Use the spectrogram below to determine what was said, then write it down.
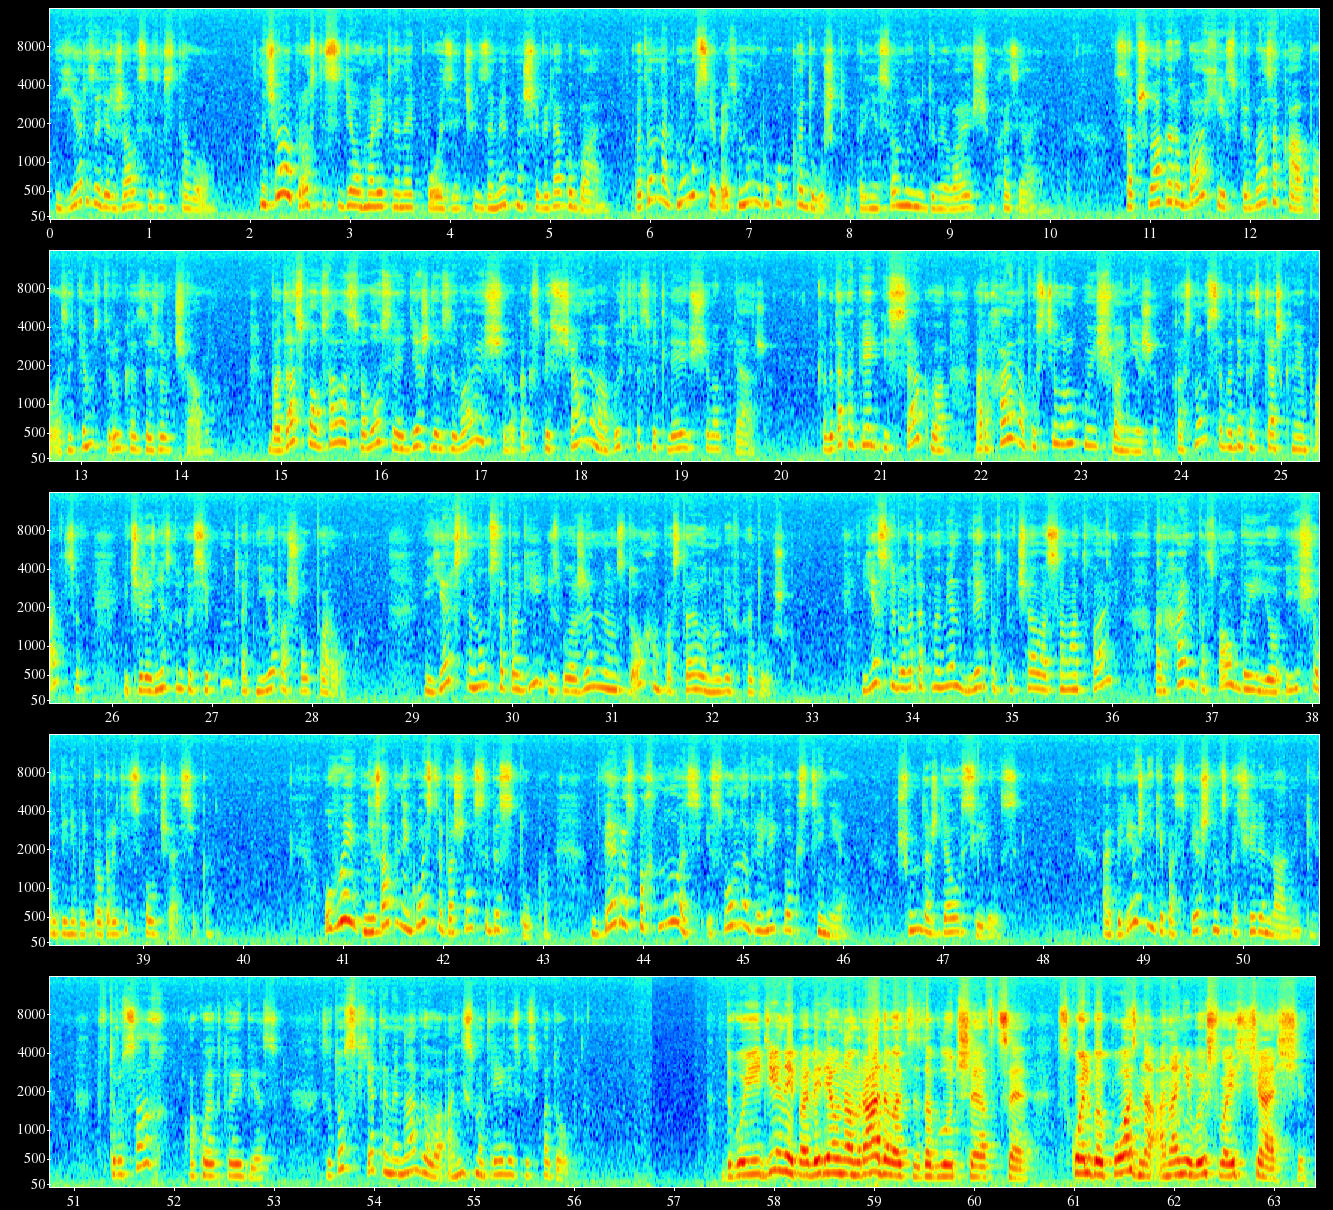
Ер задержался за столом. Сначала просто сидел в молитвенной позе, чуть заметно шевеля губами. Потом нагнулся и протянул руку к кадушке, принесенной недумевающим хозяином. С обшлага рубахи сперва закапала, затем струйка зажурчала. Вода сползала с волос и одежды взывающего, как с песчаного, быстро светлеющего пляжа. Когда капель иссякла, Архайн опустил руку еще ниже, коснулся воды костяшками пальцев, и через несколько секунд от нее пошел парок. Ер стянул сапоги и с блаженным вздохом поставил ноги в кадушку. Если бы в этот момент в дверь постучала сама тварь, Архайм послал бы ее еще где-нибудь побродить с полчасика. Увы, внезапный гость обошелся без стука. Дверь распахнулась и словно прилипла к стене. Шум дождя усилился. Обережники поспешно вскочили на ноги. В трусах, а кое-кто и без, зато с хетами наголо они смотрелись бесподобно. Двуединый повелел нам радоваться заблудшей овце, сколь бы поздно она не вышла из чащи.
